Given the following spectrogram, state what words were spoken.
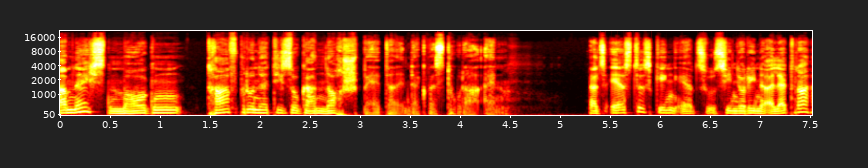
Am nächsten Morgen traf Brunetti sogar noch später in der Questura ein. Als erstes ging er zu Signorina Elettra,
